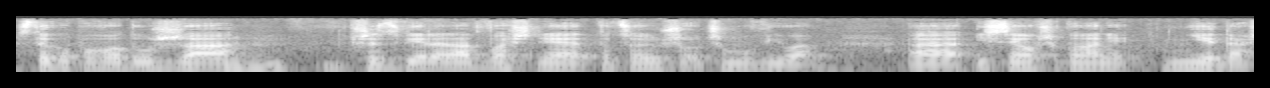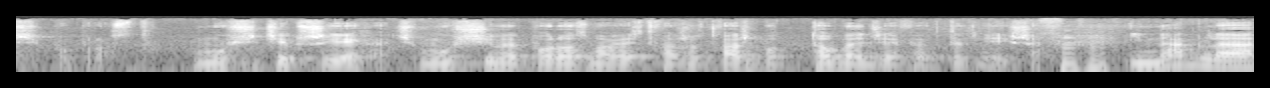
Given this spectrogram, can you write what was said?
Z tego powodu, że mhm. przez wiele lat właśnie to, co już o czym mówiłem, e, istniało przekonanie, nie da się po prostu. Musicie przyjechać, musimy porozmawiać twarz o twarz, bo to będzie efektywniejsze. I nagle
